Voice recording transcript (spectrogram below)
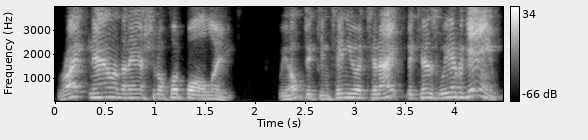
right now in the National Football League. We hope to continue it tonight because we have a game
